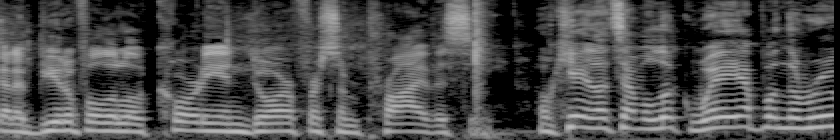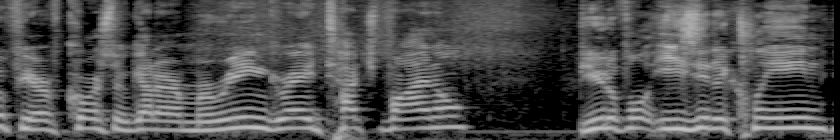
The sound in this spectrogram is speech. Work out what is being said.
Got a beautiful little accordion door for some privacy. Okay, let's have a look way up on the roof here. Of course, we've got our marine grade touch vinyl. Beautiful, easy to clean.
